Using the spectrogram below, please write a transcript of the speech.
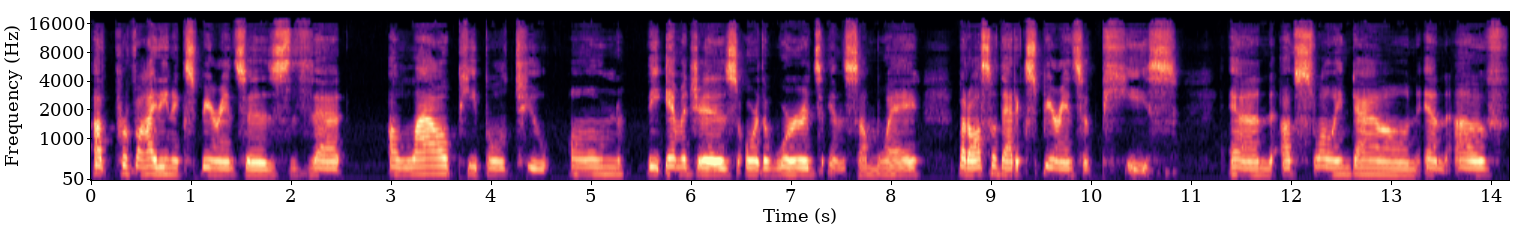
of providing experiences that allow people to own the images or the words in some way, but also that experience of peace and of slowing down and of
